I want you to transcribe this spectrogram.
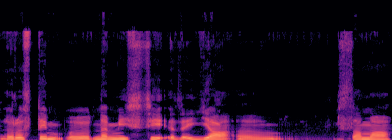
Рости е, на місці е, я е, сама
